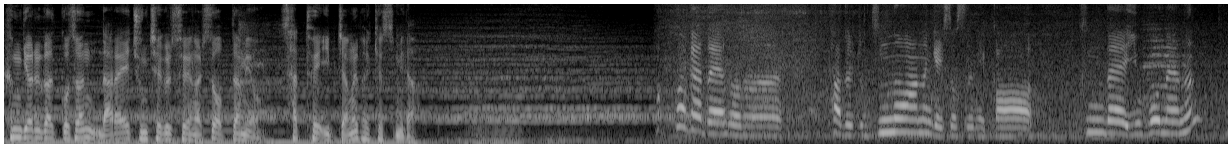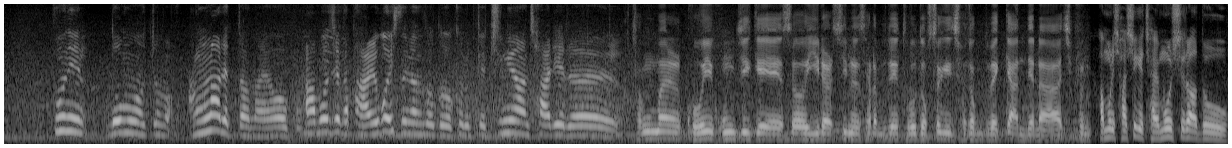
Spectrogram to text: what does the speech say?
흠결을 갖고선 나라의 중책을 수행할 수 없다며 사퇴 입장을 밝혔습니다. 학폭에 대해서는 다들 좀 분노하는 게 있었으니까 근데 이번에는 본인 너무 좀 악랄했잖아요. 아버지가 다 알고 있으면서도 그렇게 중요한 자리를 정말 고위 공직에서 일할 수 있는 사람들의 도덕성이 저 정도밖에 안 되나 싶은 아무리 자식의 잘못이라도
